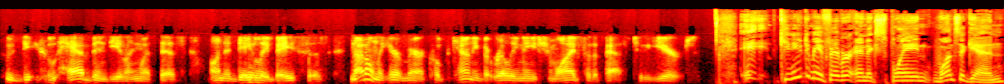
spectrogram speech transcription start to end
who de- who have been dealing with this on a daily basis, not only here in Maricopa County, but really nationwide for the past two years. Eh, can you do me a favor and explain once again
